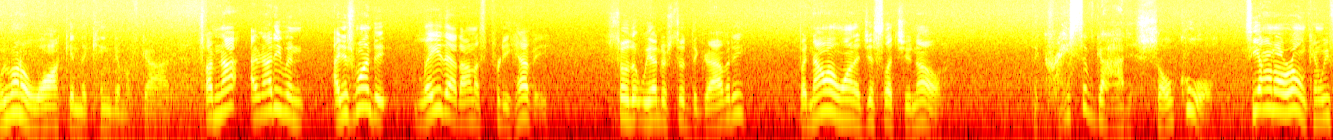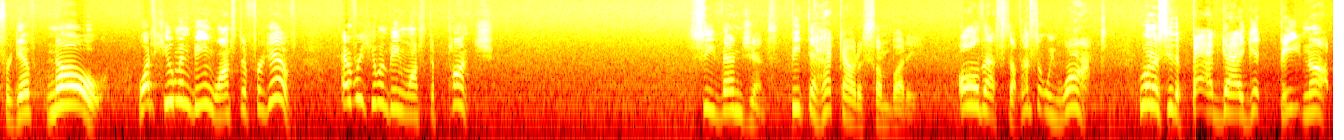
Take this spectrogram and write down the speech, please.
We want to walk in the kingdom of God. So I'm not, I'm not even, I just wanted to lay that on us pretty heavy so that we understood the gravity. But now I want to just let you know the grace of God is so cool. See, on our own, can we forgive? No. What human being wants to forgive? Every human being wants to punch, see vengeance, beat the heck out of somebody. All that stuff. That's what we want. We want to see the bad guy get beaten up.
